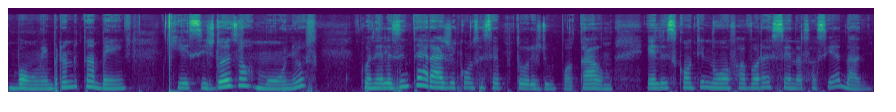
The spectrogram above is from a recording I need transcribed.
Bom, lembrando também que esses dois hormônios, quando eles interagem com os receptores do hipotálamo, eles continuam favorecendo a saciedade,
